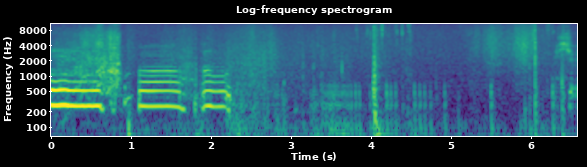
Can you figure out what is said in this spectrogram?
うーん、うーん、うん。よいしょ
